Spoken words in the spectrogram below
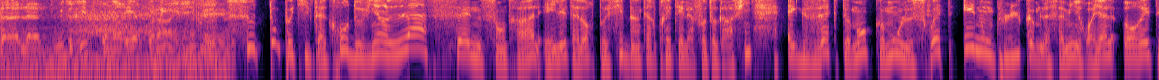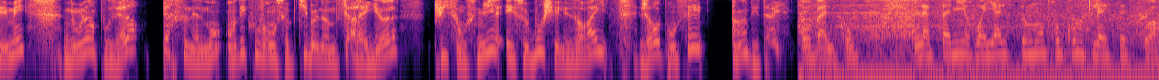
la, la bouderie de son arrière-petit. Ce tout petit accro devient la scène centrale et il est alors possible d'interpréter la photographie exactement comme on le souhaite et non plus comme la famille royale aurait aimé nous l'imposer. Alors, personnellement, en découvrant ce petit bonhomme faire la gueule, puissance 1000 et se boucher les oreilles, j'ai repensé un détail. Au balcon, la famille royale se montre au complet cette fois.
